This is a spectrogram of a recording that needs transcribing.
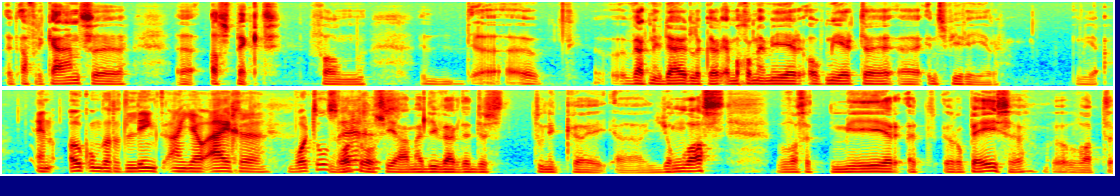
het Afrikaanse aspect van werd mij duidelijker en begon mij meer, ook meer te inspireren. Ja. En ook omdat het linkt aan jouw eigen wortels? Wortels, ergens? ja, maar die werden dus toen ik jong was, was het meer het Europese wat,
